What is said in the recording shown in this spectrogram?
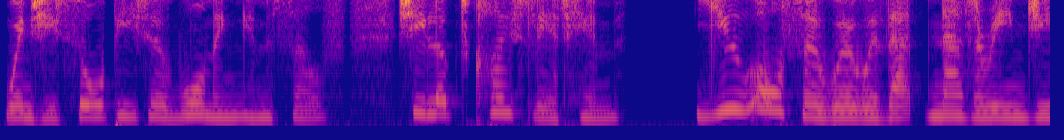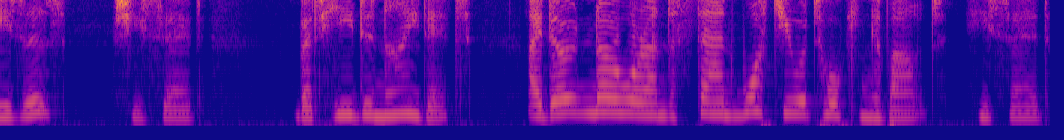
When she saw Peter warming himself, she looked closely at him you also were with that Nazarene Jesus, she said. But he denied it. I don't know or understand what you are talking about, he said,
